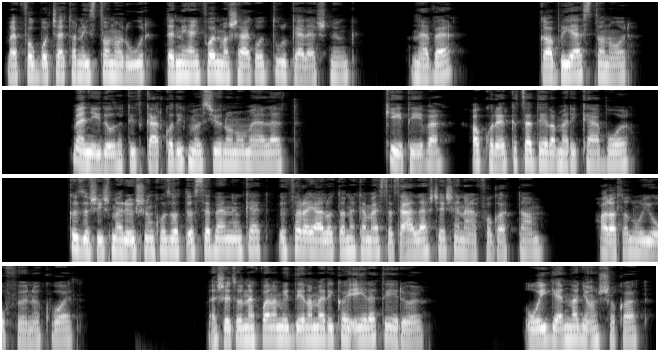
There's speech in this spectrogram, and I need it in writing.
Meg fog bocsátani Stonor úr, de néhány formaságot túl kell esnünk. Neve? Gabriel Stonor. Mennyi idő óta titkárkodik Monsieur Nono mellett? Két éve. Akkor érkezett Dél-Amerikából. Közös ismerősünk hozott össze bennünket, ő felajánlotta nekem ezt az állást, és én elfogadtam. Halatlanul jó főnök volt. Mesélt önnek valamit dél-amerikai életéről? Ó, igen, nagyon sokat.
